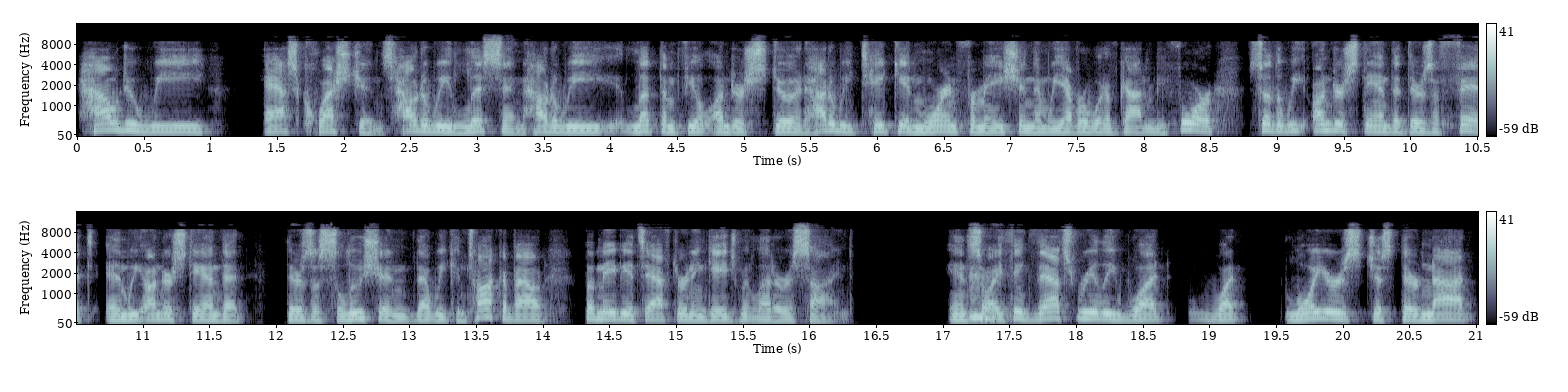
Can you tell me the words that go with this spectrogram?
how do we ask questions? How do we listen? How do we let them feel understood? How do we take in more information than we ever would have gotten before so that we understand that there's a fit and we understand that there's a solution that we can talk about, but maybe it's after an engagement letter is signed. And mm-hmm. so hmm. I think that's really what what lawyers just they're not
